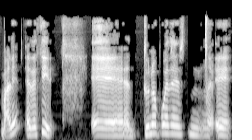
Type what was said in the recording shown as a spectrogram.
¿vale? Es decir, eh, tú no puedes... Mm, eh,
